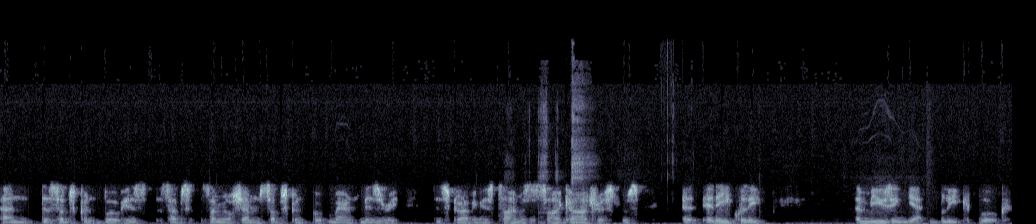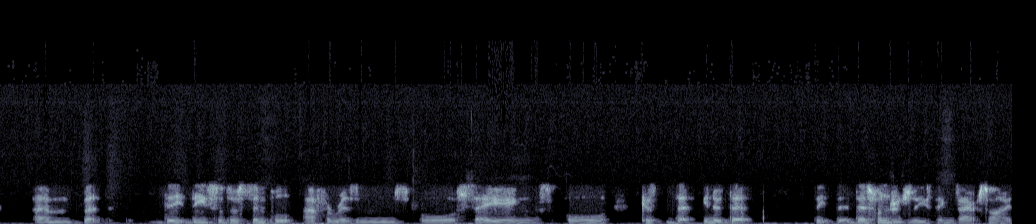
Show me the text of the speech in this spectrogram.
And the subsequent book, his Samuel Shem's subsequent book, Mount Misery, describing his time as a psychiatrist, was an equally amusing yet bleak book. Um, but the, these sort of simple aphorisms or sayings, or because you know the, the, there's hundreds of these things outside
